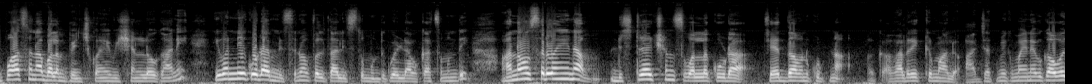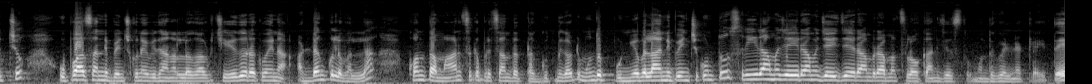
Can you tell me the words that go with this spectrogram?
ఉపాసనా బలం పెంచుకునే విషయంలో కానీ ఇవన్నీ కూడా మిశ్రమ ఫలితాలు ఇస్తూ ముందుకు వెళ్ళే అవకాశం ఉంది. అనవసరమైన డిస్ట్రాక్షన్స్ వల్ల కూడా చేద్దామనుకుంటున్న కార్యక్రమాలు ఆధ్యాత్మికమైనవి కావచ్చు ఉపాసాన్ని పెంచుకునే విధానంలో కావచ్చు ఏదో రకమైన అడ్డంకుల వల్ల కొంత మానసిక ప్రశాంతత తగ్గుతుంది కాబట్టి ముందు పుణ్యబలాన్ని పెంచుకుంటూ శ్రీరామ జయరామ జయ జయ రామ రామ శ్లోకాన్ని చేస్తూ ముందుకు వెళ్ళినట్లయితే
